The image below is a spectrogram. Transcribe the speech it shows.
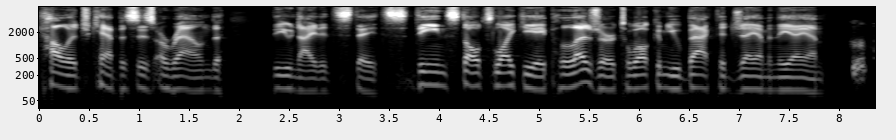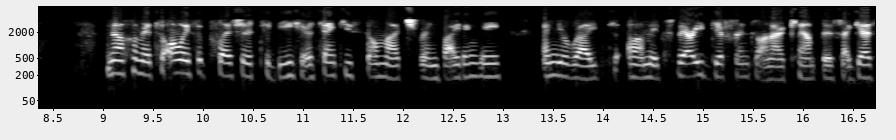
college campuses around the United States. Dean Stoltz Loike, a pleasure to welcome you back to JM in the AM. Nachum, it's always a pleasure to be here. Thank you so much for inviting me. And you're right, um, it's very different on our campus. I guess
